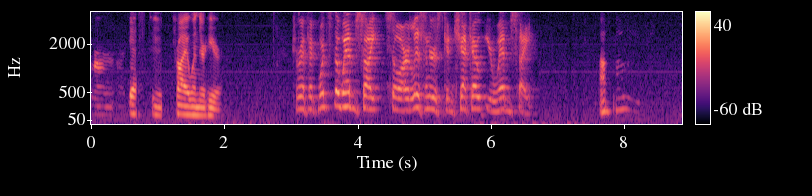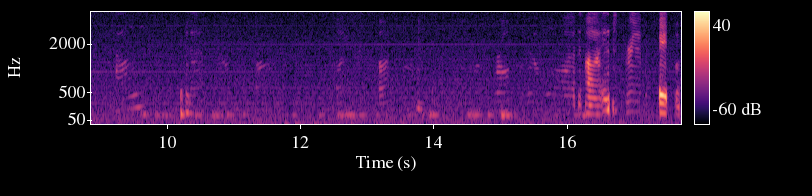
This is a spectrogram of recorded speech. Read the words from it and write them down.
for our, our guests to try when they're here. Terrific. What's the website so our listeners can check out your website? Absolutely. Uh, Instagram and Facebook.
